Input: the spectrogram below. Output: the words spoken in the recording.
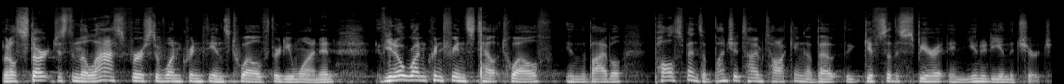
But I'll start just in the last verse of 1 Corinthians 12, 31. And if you know 1 Corinthians 12 in the Bible, Paul spends a bunch of time talking about the gifts of the Spirit and unity in the church.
